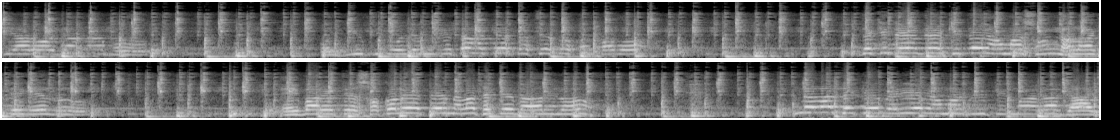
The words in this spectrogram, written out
কি আরও জানাব ওই বলে মেয়েটাকে কাছে তখন পাবো। দেখিতে দেখিতে আমার সন্ধ্যা লাগতে গেল। এইবারেতে সকলেতে মেলা থেকে বাড়িল। মেলা থেকে বেরিয়ে আমার বিউটি মারা যায়।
